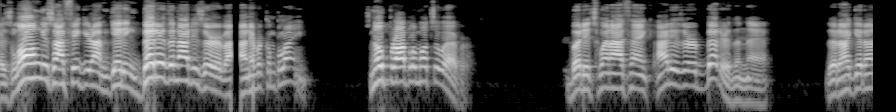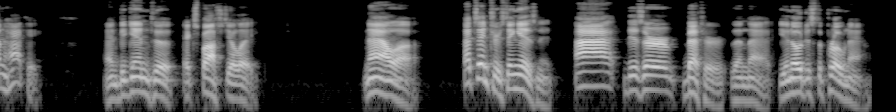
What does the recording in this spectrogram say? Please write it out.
As long as I figure I'm getting better than I deserve, I never complain. It's no problem whatsoever. But it's when I think I deserve better than that that I get unhappy and begin to expostulate. Now, uh, that's interesting, isn't it? I deserve better than that. You notice the pronoun.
